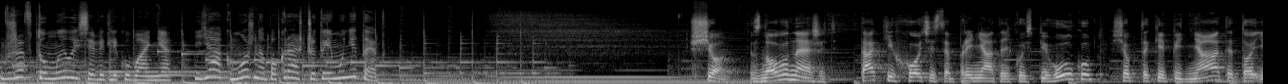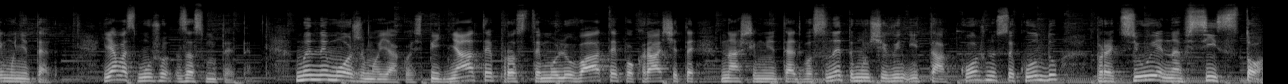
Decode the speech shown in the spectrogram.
вже втомилися від лікування. Як можна покращити імунітет? Що, знову нежить? Так і хочеться прийняти якусь пігулку, щоб таки підняти той імунітет. Я вас мушу засмутити. Ми не можемо якось підняти, простимулювати, покращити наш імунітет восени, тому що він і так кожну секунду працює на всі 100.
